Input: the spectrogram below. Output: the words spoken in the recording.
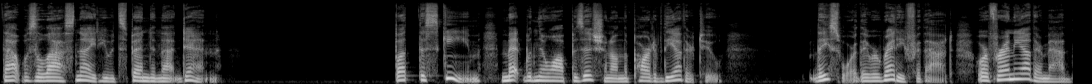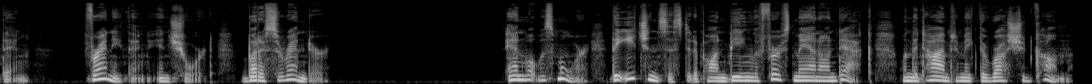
That was the last night he would spend in that den. But the scheme met with no opposition on the part of the other two. They swore they were ready for that, or for any other mad thing. For anything, in short, but a surrender. And what was more, they each insisted upon being the first man on deck when the time to make the rush should come.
